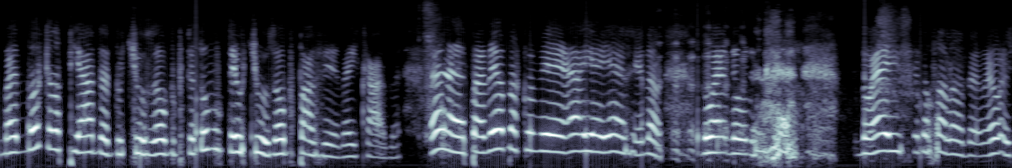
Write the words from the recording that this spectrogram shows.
mas não aquela piada do tiozão, porque todo mundo tem o tiozão do pavê né, em casa. É, pavê é pra comer, ai, ai, ai, assim, não, não é, não, não é isso que eu tô falando. Eu,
